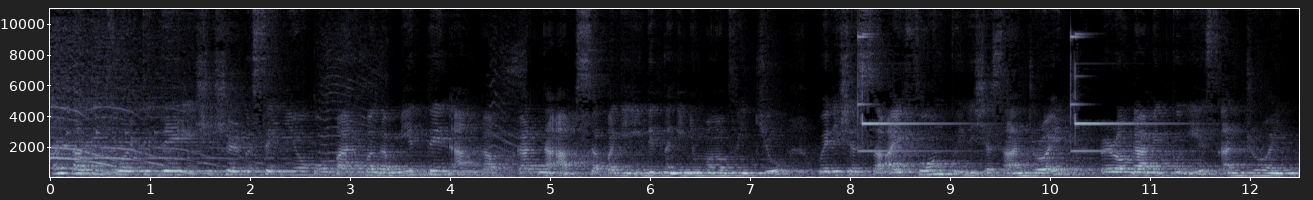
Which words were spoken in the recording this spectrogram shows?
Ang topic for today, i-share ko sa inyo kung paano ba gamitin ang CapCut na app sa pag edit ng inyong mga video. Pwede siya sa iPhone, pwede siya sa Android, pero ang gamit ko is Android.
